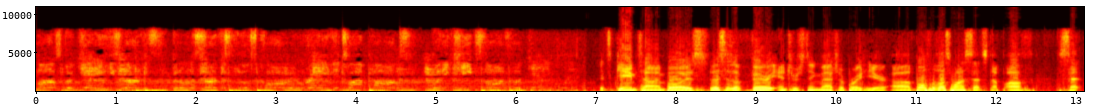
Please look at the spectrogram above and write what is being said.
Mom's spaghetti, he's nervous, but on the surface he looks calm and ready to drop. But he keeps on forgetting. It's game time, boys. This is a very interesting matchup right here. Uh, both of us want to set stuff up, set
